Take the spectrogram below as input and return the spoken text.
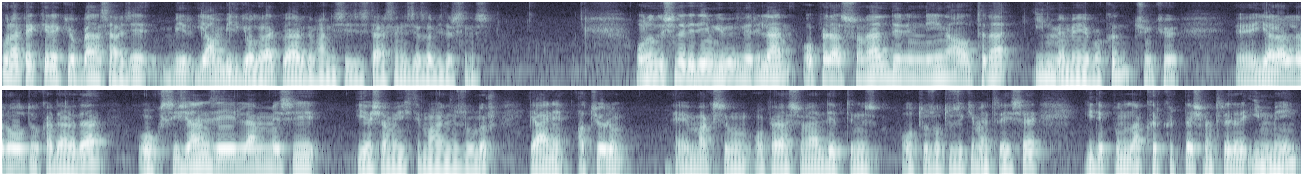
buna pek gerek yok. Ben sadece bir yan bilgi olarak verdim. Hani siz isterseniz yazabilirsiniz. Onun dışında dediğim gibi verilen operasyonel derinliğin altına inmemeye bakın. Çünkü e, yararlar olduğu kadar da oksijen zehirlenmesi yaşama ihtimaliniz olur. Yani atıyorum e, maksimum operasyonel deptiniz 30-32 metre ise gidip bununla 40-45 metrelere inmeyin.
